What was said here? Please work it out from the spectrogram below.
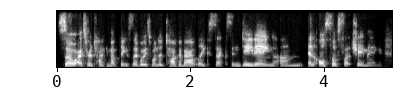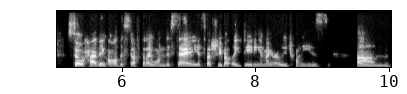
So I started talking about things that I've always wanted to talk about, like sex and dating, um, and also slut shaming. So having all the stuff that I wanted to say, especially about like dating in my early 20s. Um,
